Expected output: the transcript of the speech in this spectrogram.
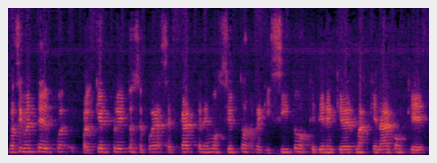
básicamente cualquier proyecto se puede acercar. Tenemos ciertos requisitos que tienen que ver más que nada con que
